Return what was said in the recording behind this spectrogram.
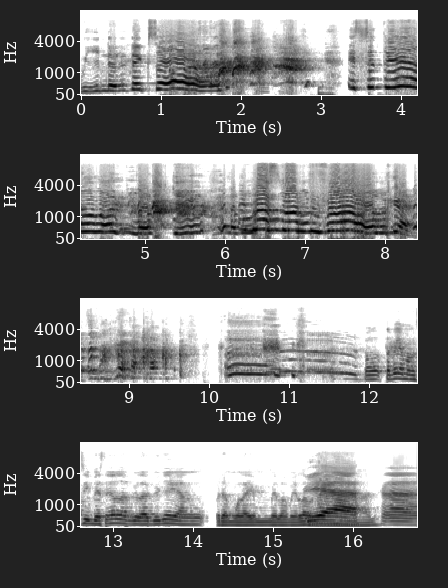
Winner takes all. It's still one of kill, and last one fall. Kalau tapi emang sih biasanya lagu-lagunya yang udah mulai melo-melo Iya. kan. Ah.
